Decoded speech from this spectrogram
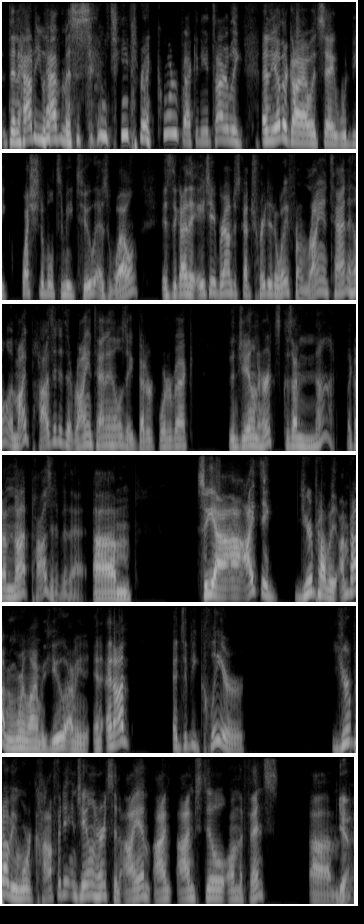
Then how do you have him as a 17th ranked quarterback in the entire league? And the other guy I would say would be questionable to me too, as well, is the guy that AJ Brown just got traded away from, Ryan Tannehill. Am I positive that Ryan Tannehill is a better quarterback than Jalen Hurts? Because I'm not. Like I'm not positive of that. Um, so yeah, I, I think you're probably I'm probably more in line with you. I mean, and and I'm and to be clear, you're probably more confident in Jalen Hurts than I am. I'm I'm still on the fence. Um, yeah,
